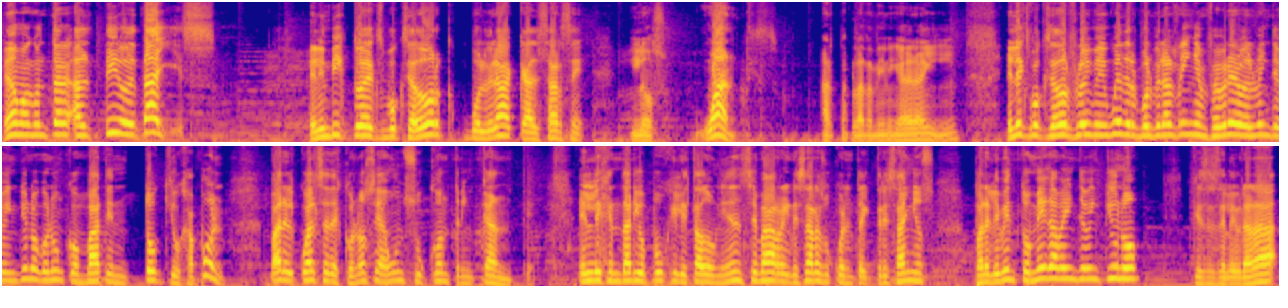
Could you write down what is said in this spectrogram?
Le vamos a contar al tiro detalles. El invicto exboxeador volverá a calzarse los guantes. Harta plata tiene que haber ahí. El exboxeador Floyd Mayweather volverá al ring en febrero del 2021 con un combate en Tokio, Japón, para el cual se desconoce aún su contrincante. El legendario púgil estadounidense va a regresar a sus 43 años para el evento Mega 2021 que se celebrará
